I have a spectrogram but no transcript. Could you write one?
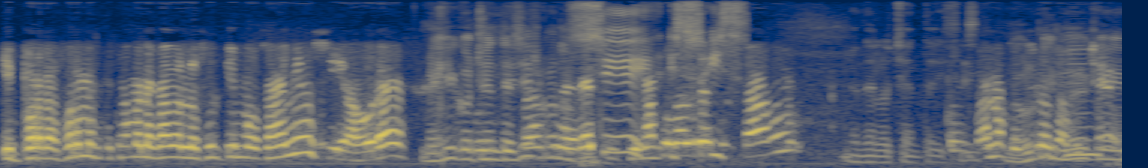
y por las formas que se han manejado en los últimos años y ahora México pues, 86. están ¿cuándo? de derecho. Sí, si el En el 86. pues van a La seguir los abucheos.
